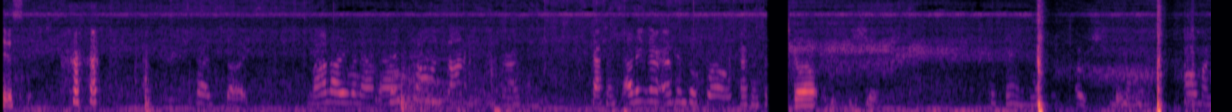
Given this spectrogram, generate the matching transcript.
pissed. that sucks. Mine already went out now. Who's calling Sonic since they're open? Catherine, I think they're open till twelve. Catherine go out. Shit. Dang. What? Oh shit. Oh my oh,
